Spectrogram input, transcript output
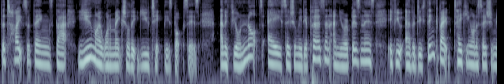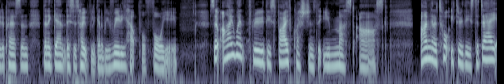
the types of things that you might want to make sure that you tick these boxes. And if you're not a social media person and you're a business, if you ever do think about taking on a social media person, then again, this is hopefully going to be really helpful for you. So I went through these five questions that you must ask. I'm going to talk you through these today,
